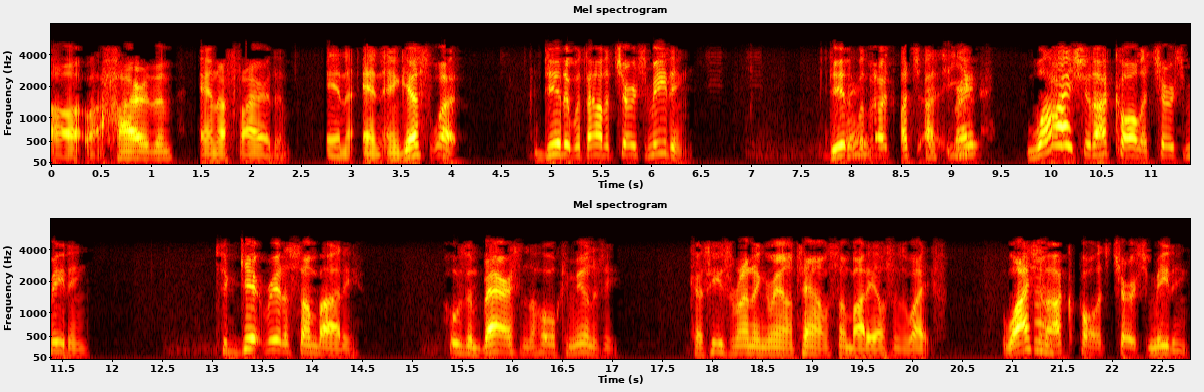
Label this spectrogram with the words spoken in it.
Uh, I hire them and I fire them. And and and guess what? Did it without a church meeting. Did right. it without a, a right. why should I call a church meeting to get rid of somebody who's embarrassing the whole community because he's running around town with somebody else's wife? Why should hmm. I call a church meeting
